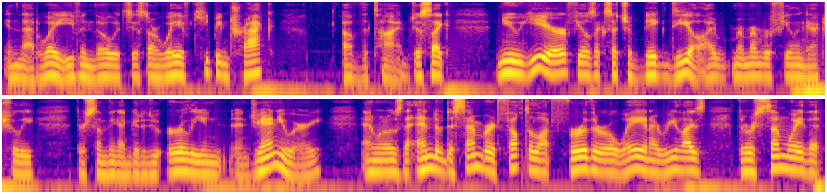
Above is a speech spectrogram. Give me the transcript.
in that way, even though it's just our way of keeping track of the time. Just like New Year feels like such a big deal. I remember feeling actually there's something I'm going to do early in, in, January. And when it was the end of December, it felt a lot further away. And I realized there was some way that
